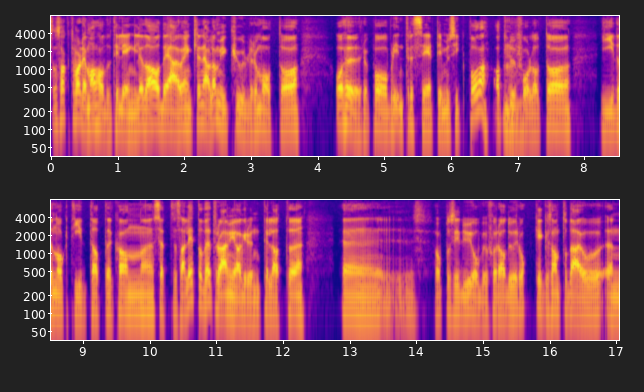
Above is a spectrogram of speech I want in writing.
som sagt, det var det man hadde tilgjengelig da, og det er jo egentlig en jævla mye kulere måte å, å høre på og bli interessert i musikk på. da. At du får lov til å gi det nok tid til at det kan eh, sette seg litt, og det tror jeg er mye av grunnen til at eh, håper å si, Du jobber for Radio Rock, ikke sant? og det er jo en,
